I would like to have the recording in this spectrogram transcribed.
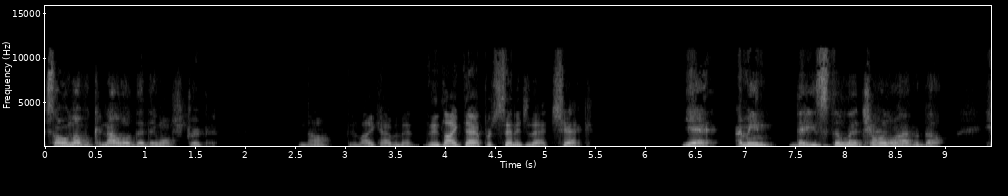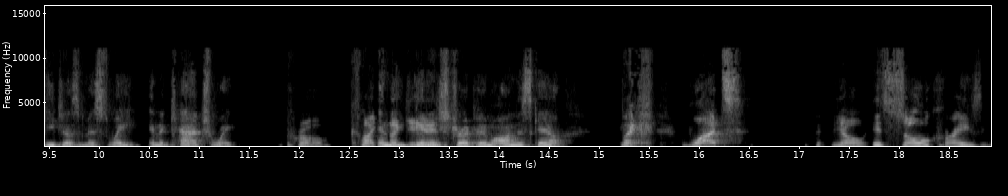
so in love with Canelo that they won't strip it. No, they like having that. They like that percentage of that check. Yeah. I mean, they still let Charlo have a belt. He just missed weight in the catch weight. Bro, like And they again, didn't strip him on the scale. Like, what? yo, it's so crazy.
